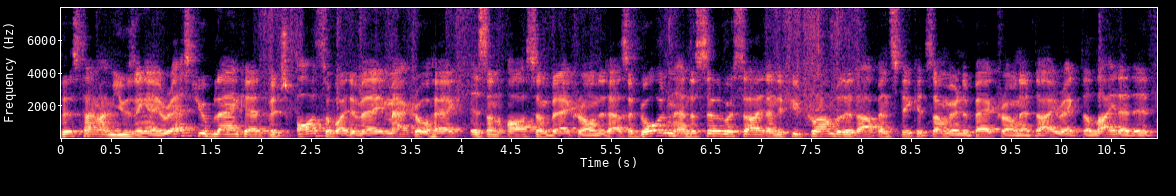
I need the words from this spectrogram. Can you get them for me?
This time I'm using a rescue blanket, which also, by the way, macro hack, is an awesome background. It has a golden and a silver side, and if you crumble it up and stick it somewhere in the background and direct the light at it,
